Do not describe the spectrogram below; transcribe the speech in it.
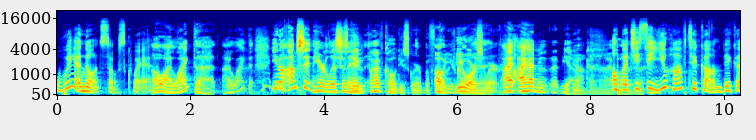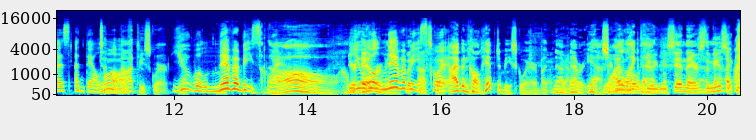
we are not so square. Oh, I like that. I like that. You know, I'm sitting here listening. Steve, I've called you square before. oh, you've you are me square. I, I hadn't. Uh, yeah. Okay. I Oh, but you see, you have to come because at the law to Aloft, not be square. you Yeah. will never be square. Oh, I'll You're will be. never be square. square. I've been called hip to be square, but no, I've never. Yeah, so You're I like little that. Huey. You see, and there's the music.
